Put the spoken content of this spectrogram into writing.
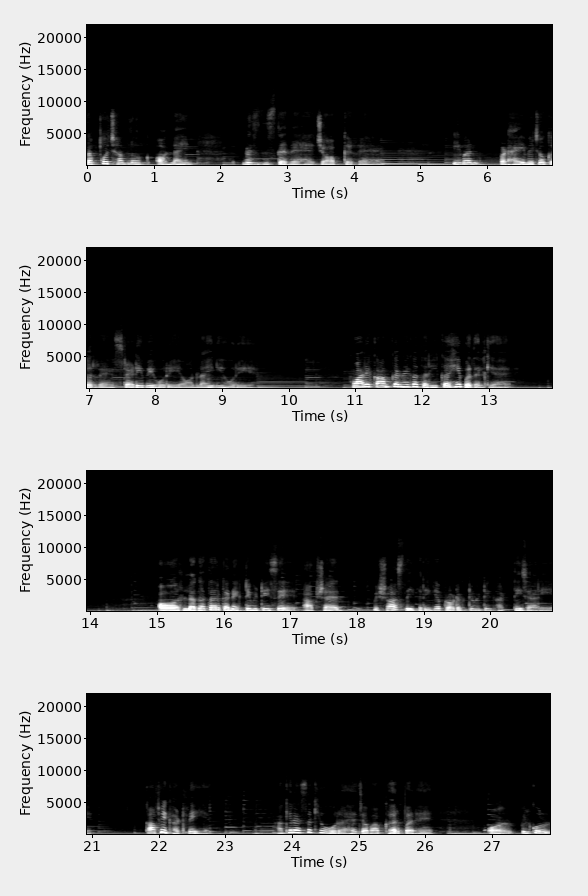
सब कुछ हम लोग ऑनलाइन बिज़नेस कर रहे हैं जॉब कर रहे हैं। इवन पढ़ाई भी जो कर रहे हैं स्टडी भी हो रही है ऑनलाइन ही हो रही है। हमारे काम करने का तरीका ही बदल गया है। और लगातार कनेक्टिविटी से आप शायद विश्वास नहीं करेंगे प्रोडक्टिविटी घटती जा रही है। काफ़ी घट रही है। आखिर ऐसा क्यों हो रहा है? जब आप घर पर हैं और बिल्कुल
